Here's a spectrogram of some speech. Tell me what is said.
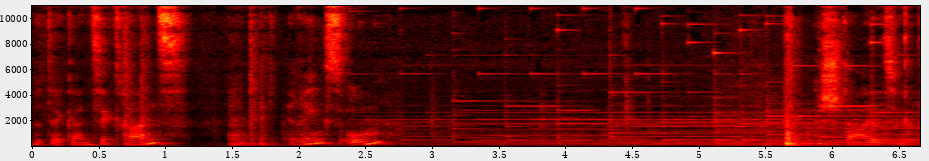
wird der ganze Kranz ringsum gestaltet.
